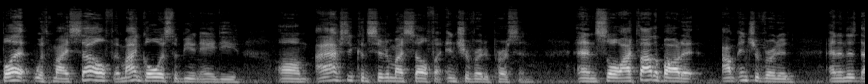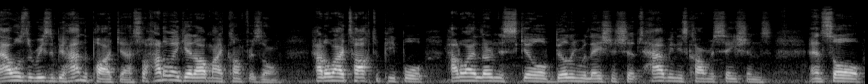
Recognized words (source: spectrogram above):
But with myself, and my goal is to be an AD, um, I actually consider myself an introverted person. And so I thought about it. I'm introverted, and that was the reason behind the podcast. So how do I get out my comfort zone? How do I talk to people? How do I learn the skill of building relationships, having these conversations? And so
